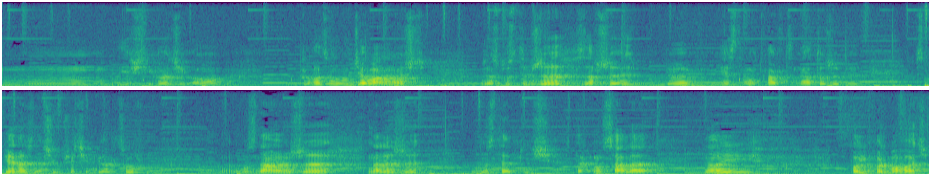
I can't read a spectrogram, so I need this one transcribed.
mm, jeśli chodzi o prowadzoną działalność. W związku z tym, że zawsze byłem, jestem otwarty na to, żeby wspierać naszych przedsiębiorców, uznałem, że należy udostępnić taką salę, no i poinformować,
